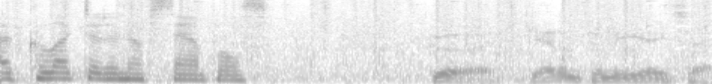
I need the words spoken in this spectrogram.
I've collected enough samples. Good. Get them to me ASAP.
